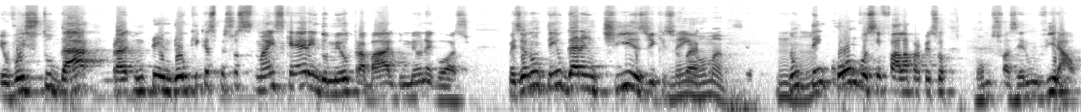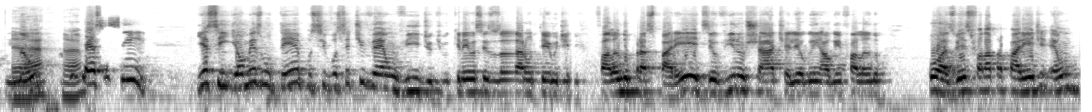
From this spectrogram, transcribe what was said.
Eu vou estudar para entender o que, que as pessoas mais querem do meu trabalho, do meu negócio. Mas eu não tenho garantias de que isso vai Nenhuma. não tem como você falar para a pessoa, vamos fazer um viral. É, não é. acontece assim. E assim, e ao mesmo tempo, se você tiver um vídeo, que, que nem vocês usaram o termo de falando para as paredes, eu vi no chat ali alguém, alguém falando, pô, às vezes falar para a parede é um,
